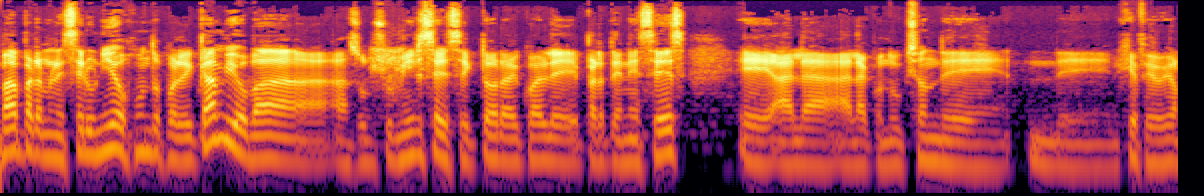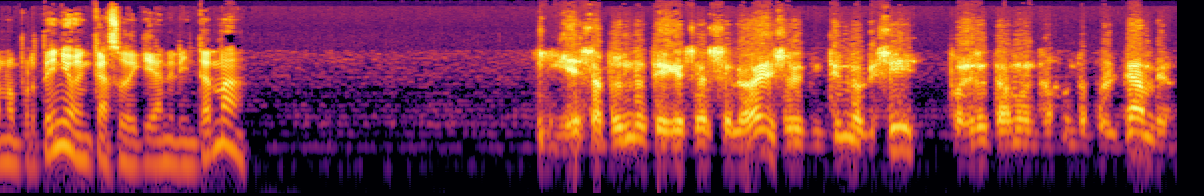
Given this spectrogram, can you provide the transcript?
¿va a permanecer unidos juntos por el cambio? ¿Va a subsumirse el sector al cual perteneces a, la, conducción del de, jefe de gobierno porteño en caso de que gane la interna? Y esa pregunta tiene que hacérselo a ellos, yo entiendo que sí, por eso estamos entrando juntos por el cambio.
